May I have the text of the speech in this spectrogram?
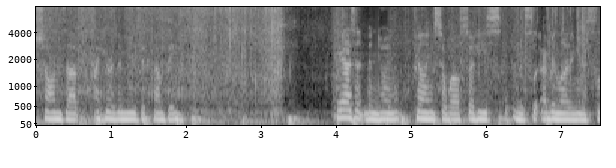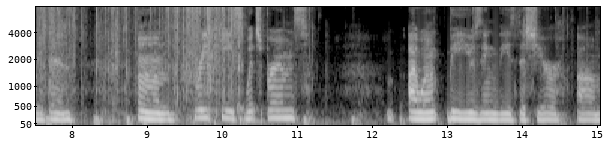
Sean's up. I hear the music thumping. He hasn't been doing feeling so well, so he's I've been letting him sleep in. Um, three-piece witch brooms. I won't be using these this year. Um,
